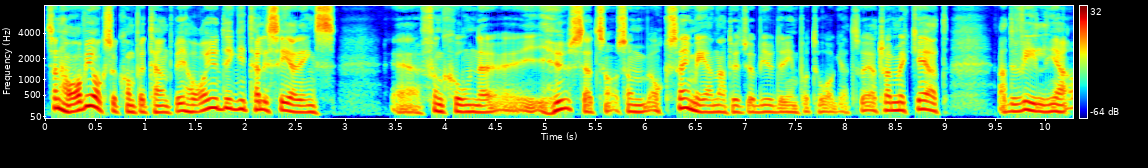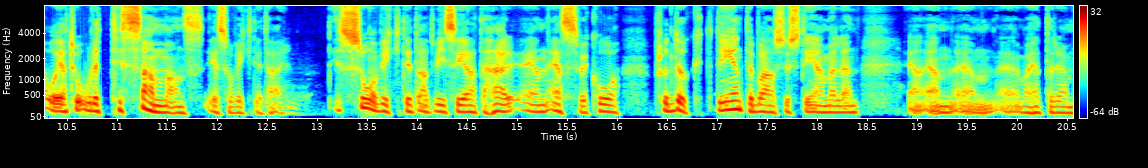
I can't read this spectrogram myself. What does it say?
Sen har vi också kompetent, vi har ju digitaliseringsfunktioner i huset som, också är med naturligtvis och bjuder in på tåget. Så jag tror att mycket är att, att vilja och jag tror ordet tillsammans är så viktigt här. Det är så viktigt att vi ser att det här är en SVK-produkt. Det är inte bara system eller en, en, en, eh, vad heter det,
